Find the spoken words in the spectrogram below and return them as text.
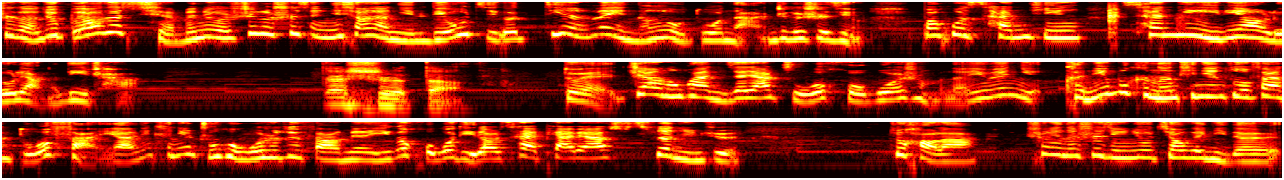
是的，就不要在前面这个这个事情，你想想，你留几个电位能有多难？这个事情，包括餐厅，餐厅一定要留两个地插。那是的。对，这样的话，你在家煮个火锅什么的，因为你肯定不可能天天做饭，多烦呀！你肯定煮火锅是最方便，一个火锅底料菜啪啪算进去就好了，剩下的事情就交给你的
